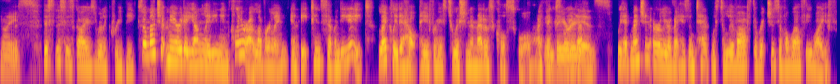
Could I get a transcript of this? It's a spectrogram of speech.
Nice. This this is guy is really creepy. So Mudgett married a young lady named Clara Lovering in 1878, likely to help pay for his tuition in medical school. I think and there so, it yeah. is. We had mentioned earlier that his intent was to live off the riches of a wealthy wife.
